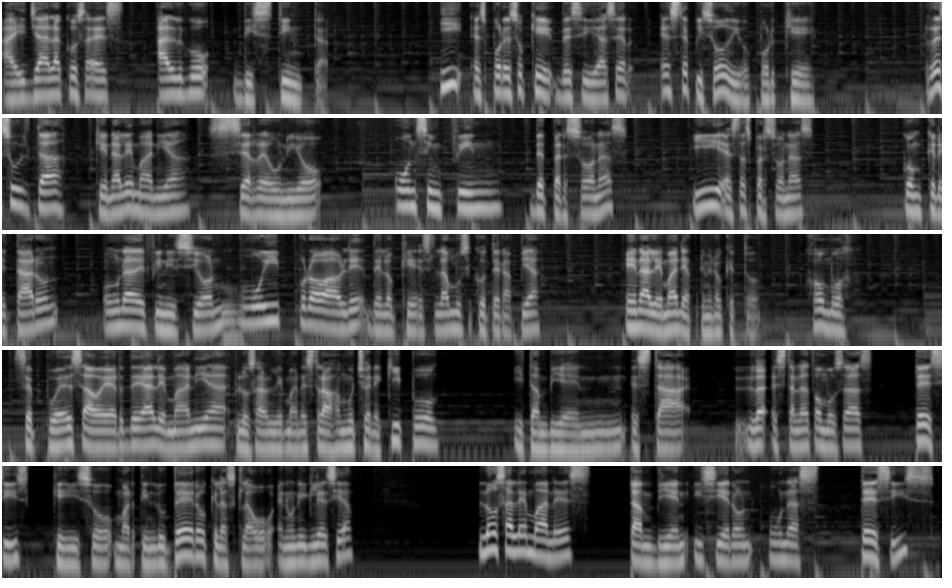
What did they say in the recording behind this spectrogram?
Ahí ya la cosa es algo distinta. Y es por eso que decidí hacer este episodio, porque resulta que en Alemania se reunió un sinfín de personas y estas personas concretaron una definición muy probable de lo que es la musicoterapia en Alemania, primero que todo. Como se puede saber de Alemania, los alemanes trabajan mucho en equipo y también está, están las famosas tesis que hizo Martín Lutero, que las clavó en una iglesia. Los alemanes también hicieron unas tesis,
